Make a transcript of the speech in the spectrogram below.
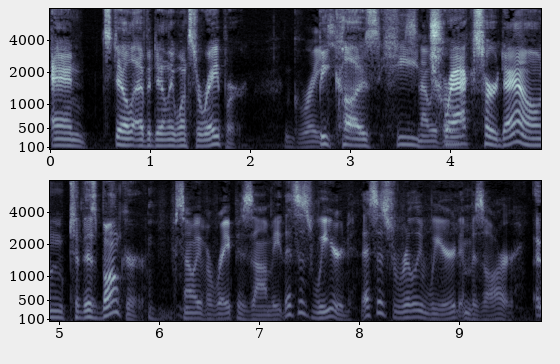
and still evidently wants to rape her Great. because he So have a- tracks her down to this bunker. so now we have a rapist zombie. This is weird. This is really weird and bizarre. Uh,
